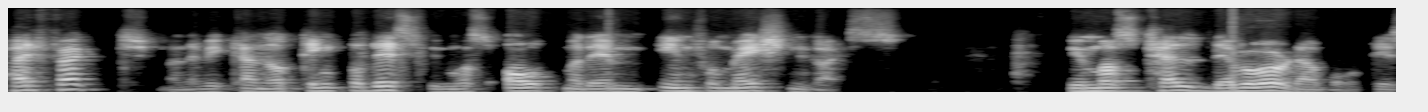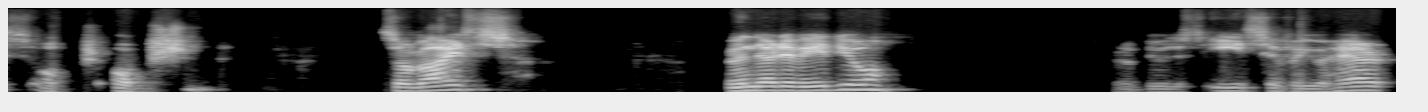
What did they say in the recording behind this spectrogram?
perfect, but we cannot think for this. We must open the information, guys. We must tell the world about this op option. So guys, under the video, we'll do this easy for you here.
